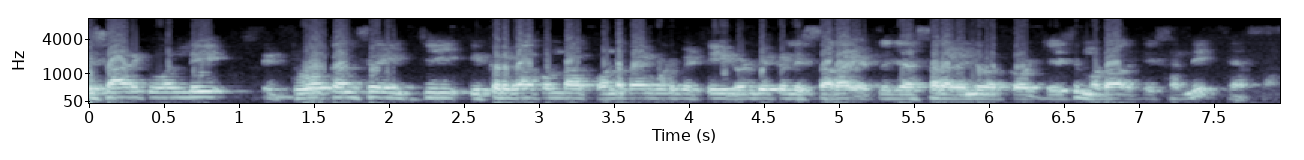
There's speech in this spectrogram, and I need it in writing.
ఈసారికి ఓన్లీ టోకన్స్ ఇచ్చి ఇక్కడ కాకుండా కొండపైన కూడా పెట్టి రెండు ఎక్కడ ఇస్తారా ఎట్లా చేస్తారా అవన్నీ వర్కౌట్ చేసి మొడాలిటీస్ అన్ని చేస్తారు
